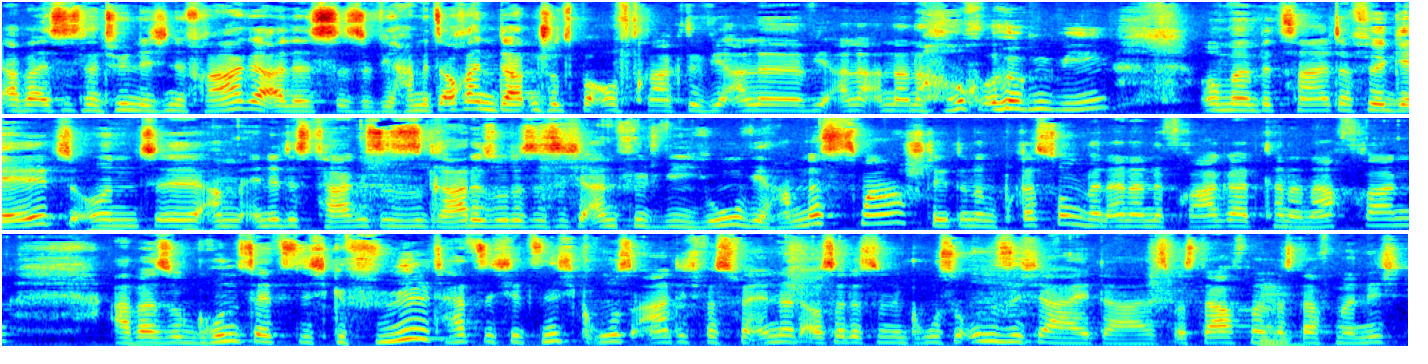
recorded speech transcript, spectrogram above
aber es ist natürlich eine Frage alles. Also wir haben jetzt auch einen Datenschutzbeauftragte, wie alle, wie alle anderen auch irgendwie, und man bezahlt dafür Geld und äh, am Ende des Tages ist es gerade so, dass es sich anfühlt wie, jo, wir haben das zwar, steht in einem Impressum, wenn einer eine Frage hat, kann er nachfragen, aber so grundsätzlich gefühlt hat sich jetzt nicht großartig was verändert, außer dass so eine große Unsicherheit da ist. Was darf man, was darf man nicht?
